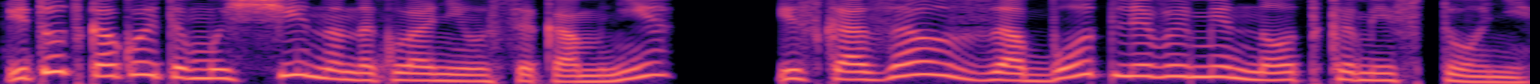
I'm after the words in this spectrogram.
И тут какой-то мужчина наклонился ко мне и сказал с заботливыми нотками в тоне.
